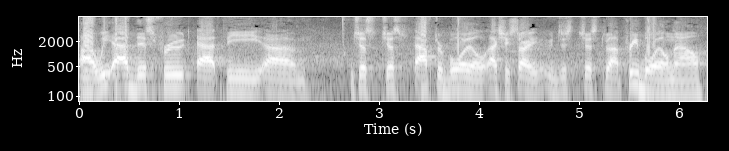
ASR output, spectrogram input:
Uh, we add this fruit at the um, just just after boil. Actually, sorry, just just uh, pre-boil now.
